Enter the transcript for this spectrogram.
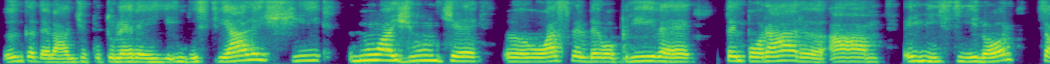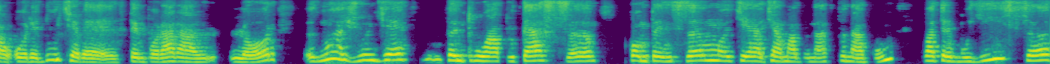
încă de la începutul erei industriale și nu ajunge uh, o astfel de oprire temporară a emisiilor sau o reducere temporară a lor, nu ajunge pentru a putea să compensăm ceea ce am adunat până acum, va trebui să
